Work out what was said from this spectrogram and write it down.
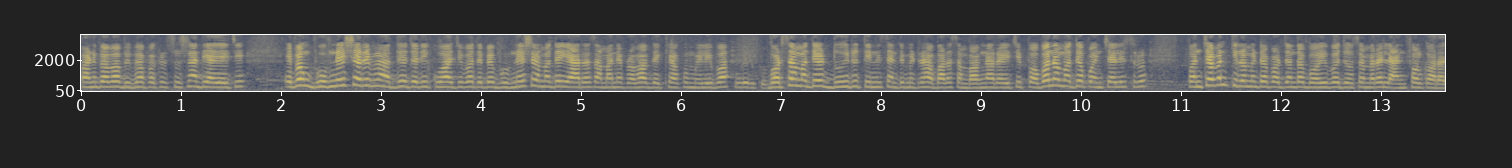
पापा विभाग पक्ष सूचना दि और भुवनेश्वर में कहुव तेज भुवनेश्वर में यार सामान्य प्रभाव देखा मिले वर्षा दुई रू तीन सेमिटर हमार संभावना रही है पवन पैंचाश रु पंचावन कलोमीटर पर्यटन बहुत जो समय लैंडफल कर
